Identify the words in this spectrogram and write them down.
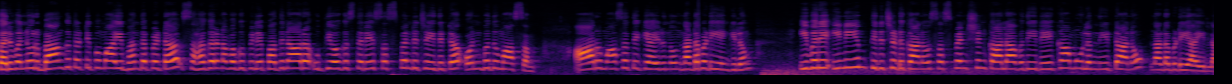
കരുവന്നൂർ ബാങ്ക് തട്ടിപ്പുമായി ബന്ധപ്പെട്ട് സഹകരണ വകുപ്പിലെ പതിനാറ് ഉദ്യോഗസ്ഥരെ സസ്പെൻഡ് ചെയ്തിട്ട് ഒൻപത് മാസം ആറു മാസത്തേക്കായിരുന്നു നടപടിയെങ്കിലും ഇവരെ ഇനിയും തിരിച്ചെടുക്കാനോ സസ്പെൻഷൻ കാലാവധി രേഖാമൂലം നീട്ടാനോ നടപടിയായില്ല.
